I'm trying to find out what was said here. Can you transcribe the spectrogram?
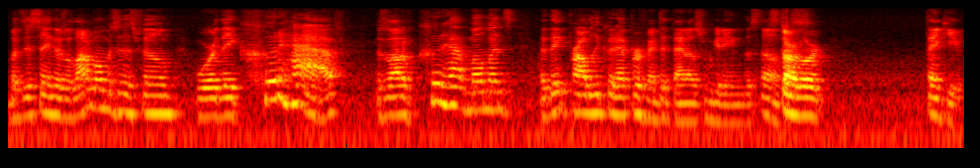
but just saying there's a lot of moments in this film where they could have. There's a lot of could have moments that they probably could have prevented Thanos from getting the stones. Star Lord. Thank you.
